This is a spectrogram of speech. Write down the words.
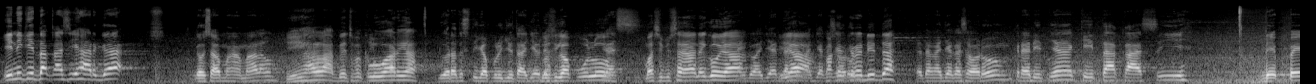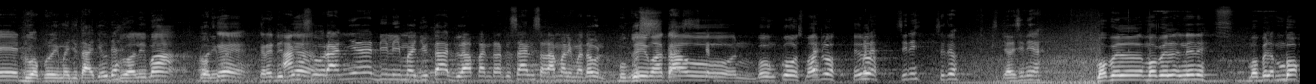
Ini kita kasih harga nggak usah mahal-mahal om. Iyalah, biar cepat keluar ya. 230 juta aja udah. 230. Yes. Masih bisa ya nego ya. Nego aja, datang Iya, aja ke paket showroom. kredit dah. Datang aja ke showroom, kreditnya kita kasih DP 25 juta aja udah. 25. Oke, kreditnya. Angsurannya di 5 juta 800-an selama 5 tahun. 5 Gas. tahun. Bungkus. Dulu. Sini dulu. Sini, situ. Jalan sini ya. Mobil mobil ini nih. Mobil embok.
